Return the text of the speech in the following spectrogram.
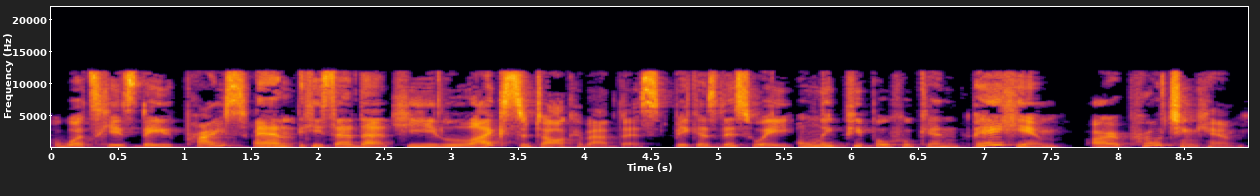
what's his day price? And he said that he likes to talk about this because this way, only people who can pay him are approaching him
